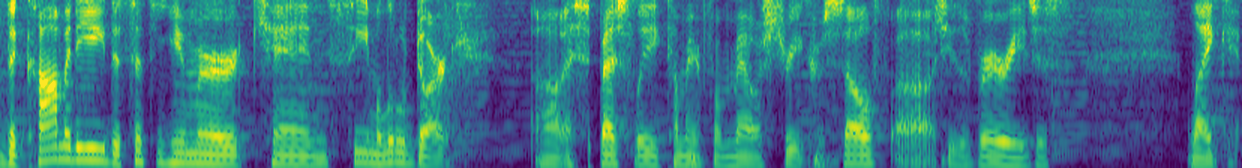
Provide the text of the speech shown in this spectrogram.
the comedy, the sense of humor can seem a little dark, uh, especially coming from Meryl Streep herself. Uh, she's a very just like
